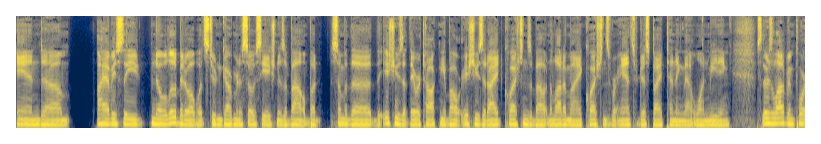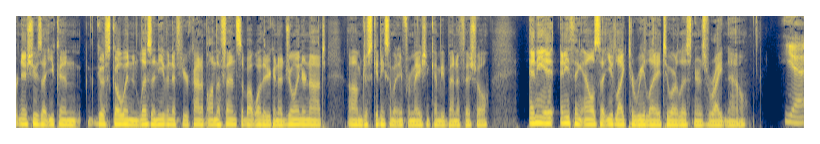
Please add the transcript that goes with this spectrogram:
and um, I obviously know a little bit about what Student Government Association is about, but some of the, the issues that they were talking about were issues that I had questions about, and a lot of my questions were answered just by attending that one meeting. So there's a lot of important issues that you can just go in and listen, even if you're kind of on the fence about whether you're going to join or not. Um, just getting some information can be beneficial. Any anything else that you'd like to relay to our listeners right now? Yeah,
